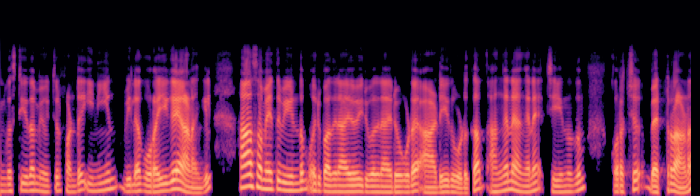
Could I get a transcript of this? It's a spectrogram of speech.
ഇൻവെസ്റ്റ് ചെയ്ത മ്യൂച്വൽ ഫണ്ട് ഇനിയും വില കുറയുകയാണെങ്കിൽ ആ സമയത്ത് വീണ്ടും ഒരു പതിനായിരോ രൂപ കൂടെ ആഡ് ചെയ്ത് കൊടുക്കാം. അങ്ങനെ അങ്ങനെ ചെയ്യുന്നതും കുറച്ച് ബെറ്റർ ആണ്.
